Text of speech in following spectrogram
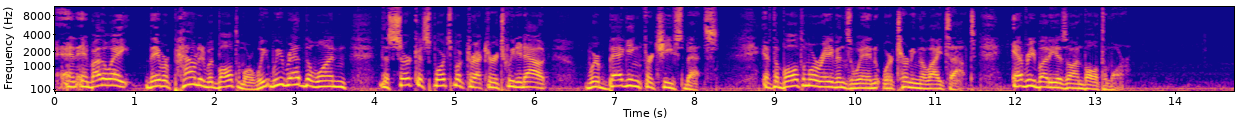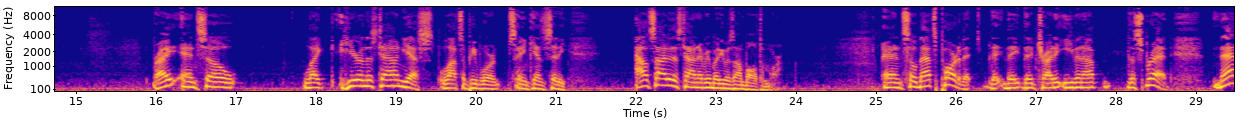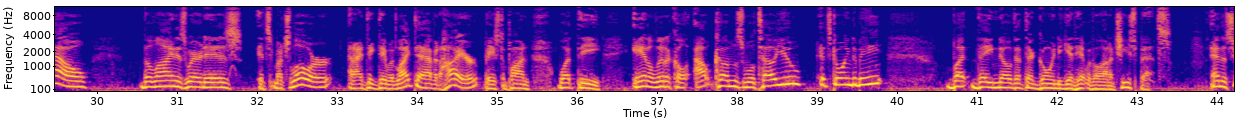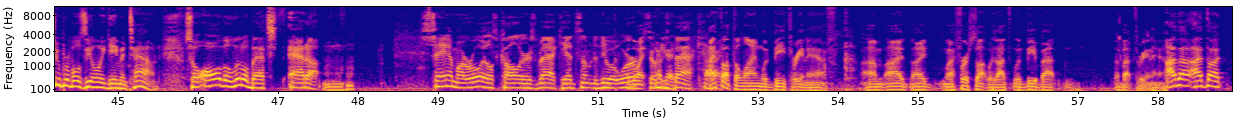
And and by the way, they were pounded with Baltimore. We we read the one the Circa sportsbook director tweeted out, "We're begging for Chiefs bets. If the Baltimore Ravens win, we're turning the lights out. Everybody is on Baltimore." Right? And so like here in this town, yes, lots of people are saying Kansas City. Outside of this town, everybody was on Baltimore. And so that's part of it. They, they, they try to even out the spread. Now, the line is where it is. It's much lower, and I think they would like to have it higher based upon what the analytical outcomes will tell you it's going to be. But they know that they're going to get hit with a lot of Chiefs bets. And the Super Bowl's the only game in town. So all the little bets add up. Sam, our Royals caller, is back. He had something to do at work, Wait, so he's okay. back. I thought the line would be three and a half. Um, I, I, my first thought was I would be about about three and a half. I thought I thought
